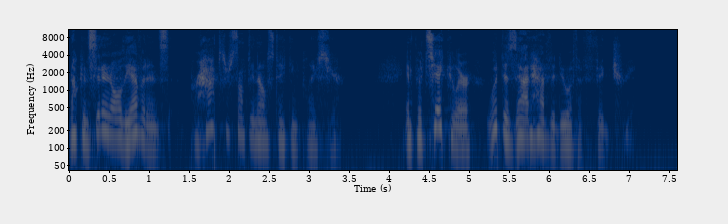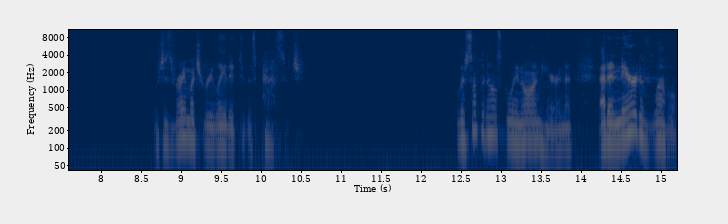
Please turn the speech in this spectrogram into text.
Now, considering all the evidence, perhaps there's something else taking place here. In particular, what does that have to do with a fig tree? Which is very much related to this passage. Well, there's something else going on here. And at a narrative level,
